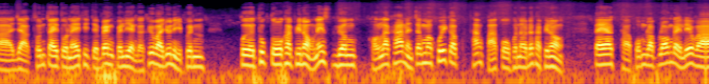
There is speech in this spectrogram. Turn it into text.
อ่าอยากสนใจตัวไหนที่จะแบ่งไปเลี้ยงก็คือว่าอยู่นี่เพิ่น เปิดทุกตัวครับพี่น้องในเรื่องของราคานั่นจังมาคุยกับทางป๋าโกเพิ่นเอาเด้อครับพี่น้อง แต่ถ้าผมรับรองได้เลยว่า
